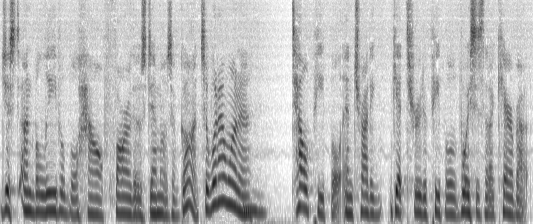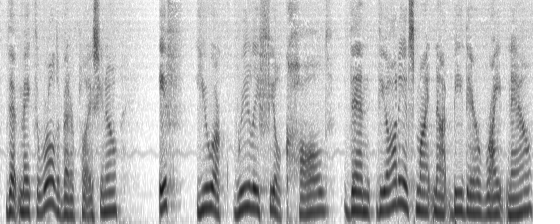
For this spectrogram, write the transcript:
just unbelievable how far those demos have gone. So, what I want to mm. tell people and try to get through to people, voices that I care about, that make the world a better place, you know, if you are really feel called, then the audience might not be there right now.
